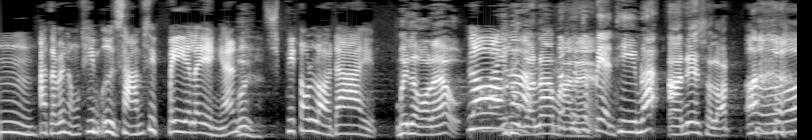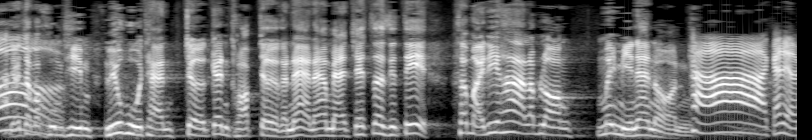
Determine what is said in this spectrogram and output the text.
อืมอาจจะเป็นของทีมอื่น 30 ปีอะไรอย่างเงี้ยเฮ้ย พี่ต้นรอได้ ไม่รอแล้วรอ ฤดูกาลหน้ามาก็คือแล้วจะเปลี่ยนทีมละ อาเน่สล็อต เออ เดี๋ยวจะมาคุมทีมลิเวอร์พูลแทนเจอเกนครอปเจอกันแน่นะฮะแมนเชสเตอร์ซิตี้สมัยที่ 5 รับรองไม่มีแน่นอน ค่ะ ก็เดี๋ยว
